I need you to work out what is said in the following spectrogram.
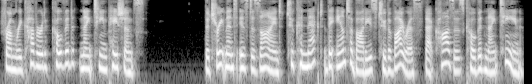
from recovered COVID 19 patients. The treatment is designed to connect the antibodies to the virus that causes COVID 19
